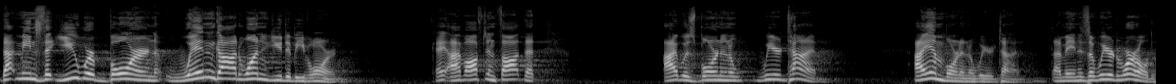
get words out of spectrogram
That means that you were born when God wanted you to be born. Okay? I've often thought that I was born in a weird time. I am born in a weird time. I mean, it's a weird world.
